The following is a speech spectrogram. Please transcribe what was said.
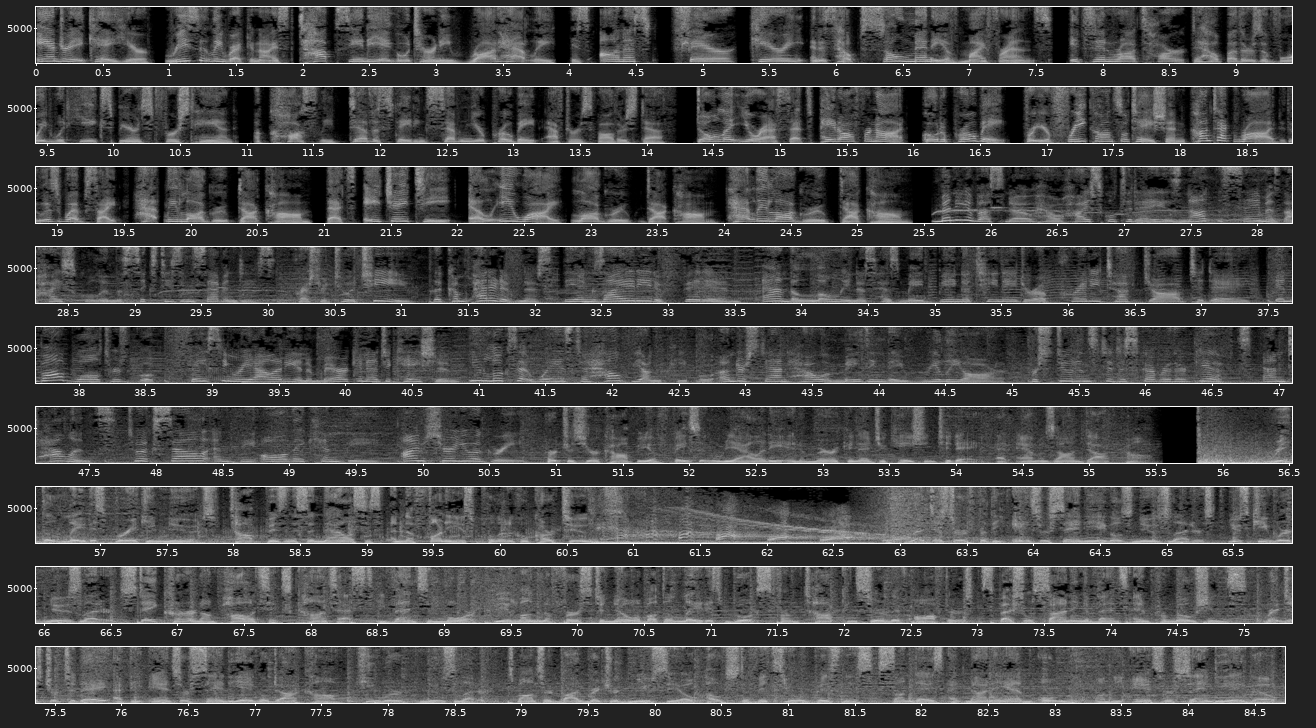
Andrea Kaye here. Recently recognized top San Diego attorney Rod Hatley is honest, fair, caring, and has helped so many of my friends. It's in Rod's heart to help others avoid what he experienced firsthand a costly, devastating seven year probate after his father's death. Don't let your assets, paid off or not, go to probate. For your free consultation, contact Rod through his website, HatleyLawGroup.com. That's H A T L E Y LawGroup.com. HatleyLawGroup.com. Many of us know how high school today is not the same as the high school in the 60s and 70s. Pressure to achieve, the competitiveness, the anxiety to fit in, and the loneliness has made being a teenager a pretty tough job today. In Bob Walter's book, Facing Reality in American Education, he looks at ways to help young people understand how amazing they really are, for students to discover their gifts and talents, to excel and be all they can be. I'm sure you agree. Purchase your copy of Facing Reality in American Education today at Amazon.com. Read the latest breaking news, top business analysis, and the funniest political cartoons. Register for the Answer San Diego's newsletters. Use keyword newsletter. Stay current on politics, contests, events, and more. Be among the first to know about the latest books from top conservative authors, special signing events, and promotions. Register today at theanswersandiego.com. Keyword newsletter. Sponsored by Richard Musio, host of It's Your Business. Sundays at 9 a.m. only on The Answer San Diego.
